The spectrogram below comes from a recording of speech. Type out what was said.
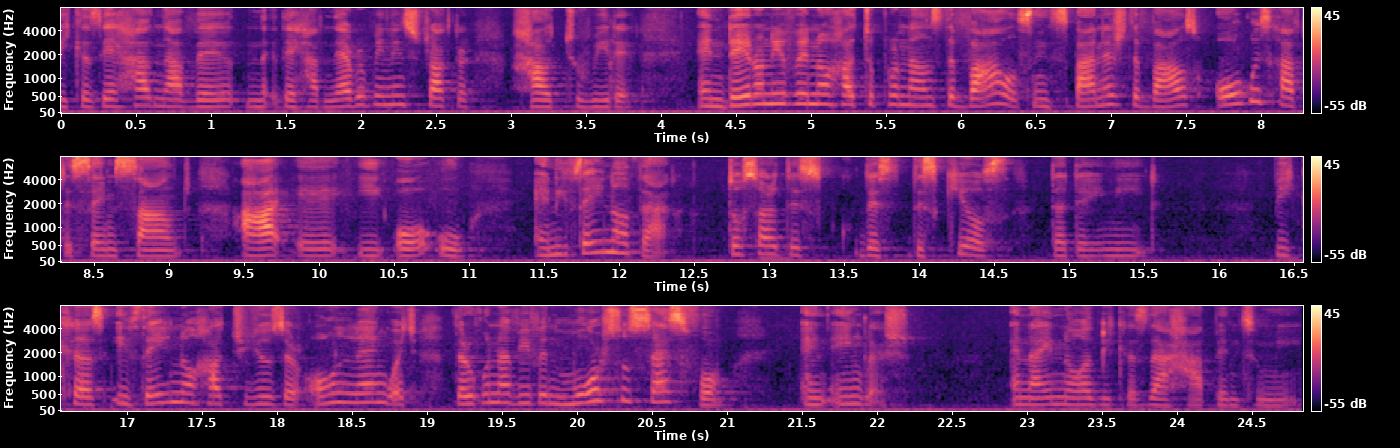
because they have not they have never been instructed how to read it, and they don't even know how to pronounce the vowels. In Spanish, the vowels always have the same sound: a, e, i, o, u. And if they know that, those are the, the, the skills that they need because if they know how to use their own language, they're going to be even more successful in English. And I know it because that happened to me.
